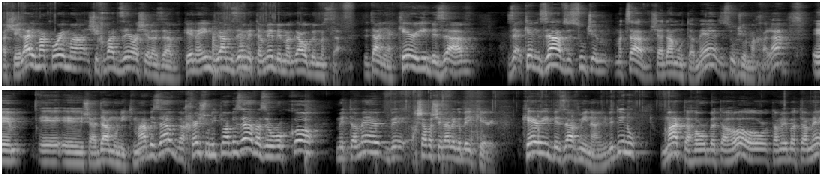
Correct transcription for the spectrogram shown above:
השאלה היא מה קורה עם השכבת זרע של הזהב, כן? האם גם זה מטמא במגע או במסע. זה תניא, קרי בזהב, זה, כן, זהב זה סוג של מצב שאדם הוא טמא, זה סוג של מחלה, אה, אה, אה, שאדם הוא נטמע בזהב, ואחרי שהוא נטמע בזהב אז רוקו מטמא, ועכשיו השאלה לגבי קרי. קרי בזהב מניין, ודינו, מה טהור בטהור, טמא בטמא,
